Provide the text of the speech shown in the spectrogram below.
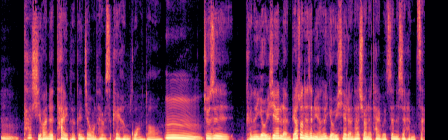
嗯他喜欢的 type 跟交往 type 是可以很广的哦。嗯就是可能有一些人，不要说男生女生，说有一些人他喜欢的 type 真的是很窄，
